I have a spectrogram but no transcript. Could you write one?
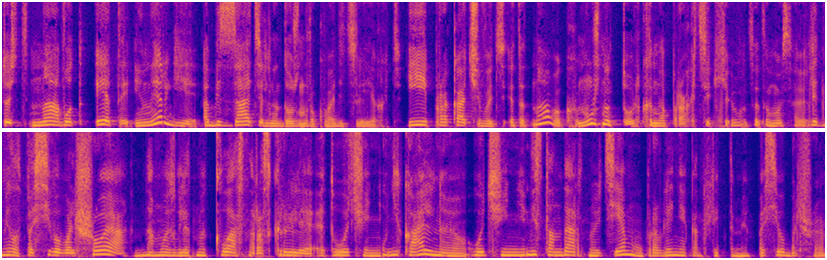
То есть на вот этой энергии обязательно должен руководитель ехать. И прокачивать этот навык нужно только на практике. Вот это мой совет. Людмила, спасибо большое. На мой взгляд, мы классно раскрыли эту очень уникальную, очень нестандартную тему управления конфликтами. Спасибо большое.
